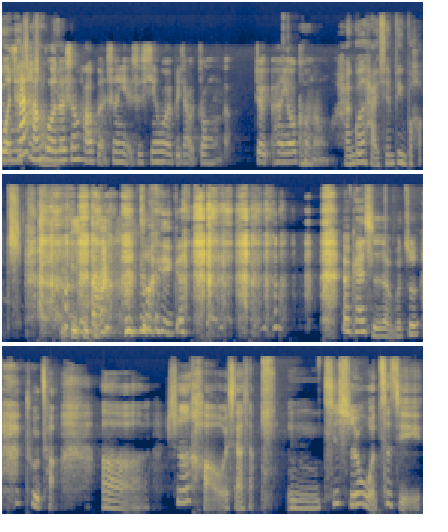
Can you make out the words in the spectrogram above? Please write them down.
我猜韩国的生蚝本身也是腥味比较重的，这很有可能。韩国的海鲜并不好吃，是吧？作为一个，又开始忍不住吐槽。呃，生蚝，我想想，嗯，其实我自己，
